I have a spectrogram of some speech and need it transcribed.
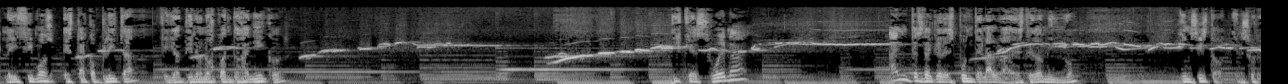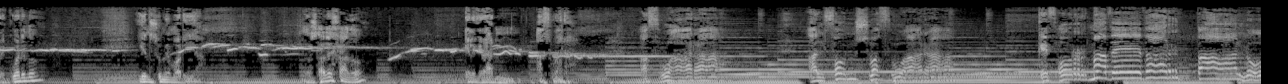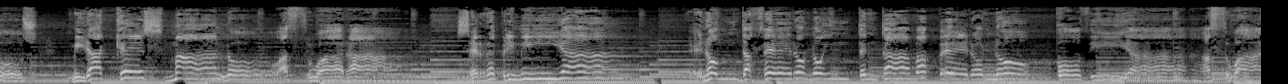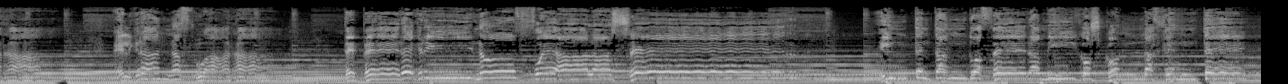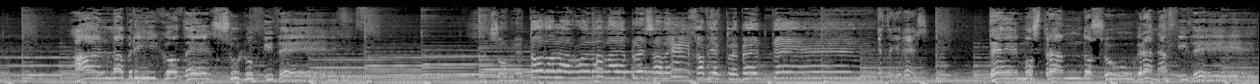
le hicimos esta coplita, que ya tiene unos cuantos añicos, y que suena antes de que despunte el alba de este domingo, insisto, en su recuerdo y en su memoria. Nos ha dejado el gran Azuara. Azuara, Alfonso Azuara, qué forma de dar palos, mira que es malo. Azuara, se reprimía, en onda cero lo intentaba pero no podía. Azuara, el gran Azuara, de peregrino fue al hacer intentando hacer amigos con la gente al abrigo de su lucidez. Sobre todo la rueda de prensa de Javier Clemente. ¿Este quién es? Demostrando su gran acidez.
